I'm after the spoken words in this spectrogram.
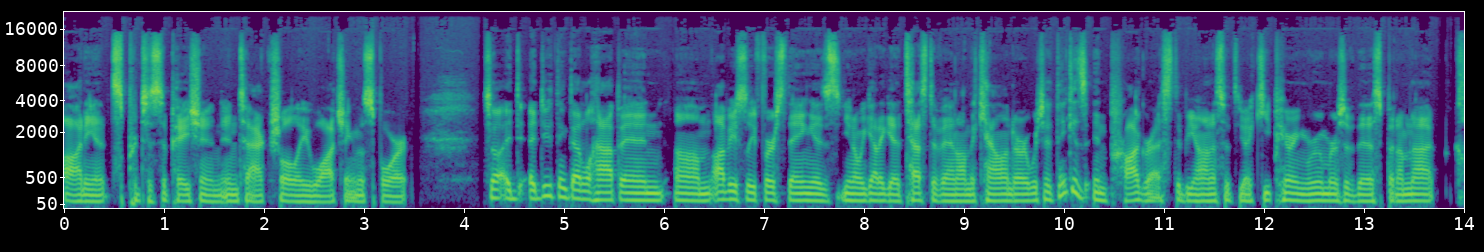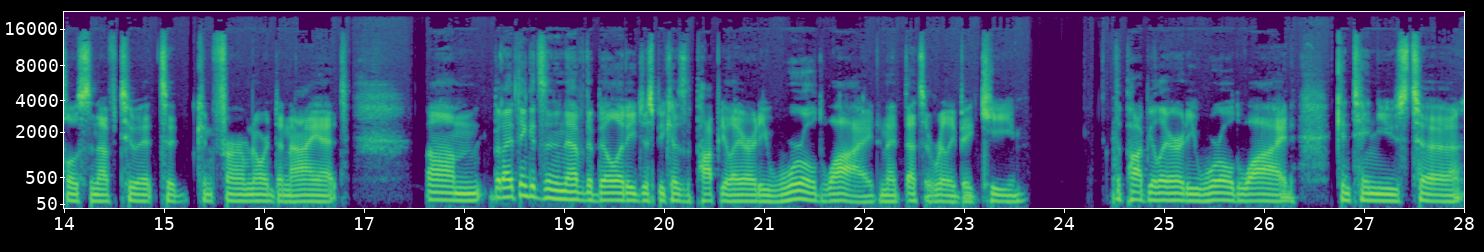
audience participation into actually watching the sport. So I, I do think that'll happen. Um, obviously, first thing is you know we got to get a test event on the calendar, which I think is in progress. To be honest with you, I keep hearing rumors of this, but I'm not close enough to it to confirm nor deny it. Um, but I think it's an inevitability just because the popularity worldwide, and that's a really big key the popularity worldwide continues to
